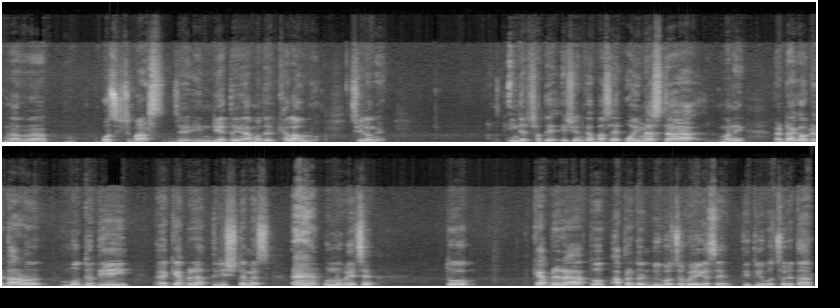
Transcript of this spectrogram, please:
আপনার পঁচিশ মার্চ যে ইন্ডিয়াতে আমাদের খেলা হলো শিলংয়ে, ইন্ডিয়ার সাথে এশিয়ান কাপ বাসায় ওই ম্যাচটা মানে ডাগ আউটে দাঁড়ানোর মধ্য দিয়েই ক্যাবরেরা তিরিশটা ম্যাচ পূর্ণ হয়েছে। তো ক্যাবরেরা তো আপনার ধরেন দুই বছর হয়ে গেছে, তৃতীয় বছরে তার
